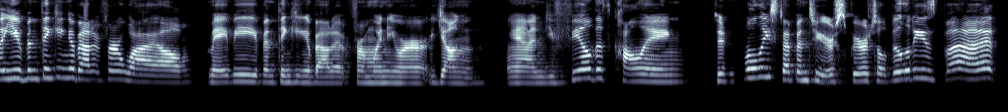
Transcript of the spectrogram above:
So you've been thinking about it for a while. Maybe you've been thinking about it from when you were young and you feel this calling to fully step into your spiritual abilities, but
